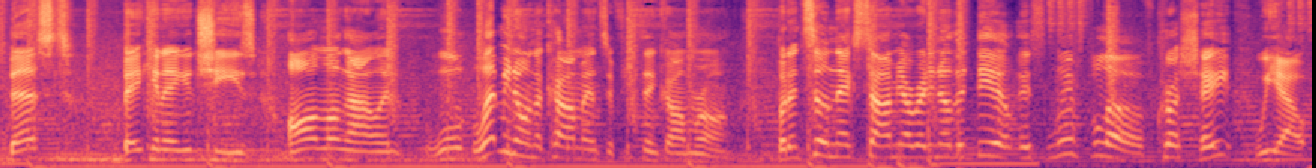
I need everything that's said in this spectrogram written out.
Best bacon, egg, and cheese on Long Island. Let me know in the comments if you think I'm wrong. But until next time, you already know the deal. It's Lift Love, Crush Hate. We out.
